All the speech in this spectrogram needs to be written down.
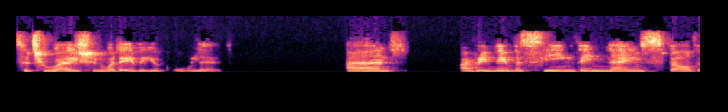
situation, whatever you call it. And I remember seeing their names spelled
